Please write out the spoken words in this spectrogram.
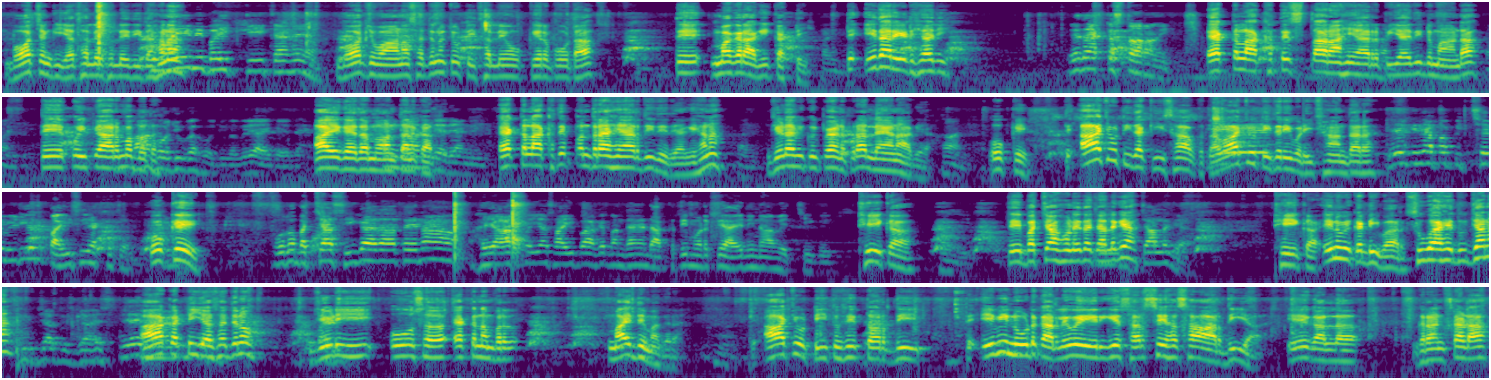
ਬਹੁਤ ਚੰਗੀ ਆ ਥੱਲੇ ਥੱਲੇ ਦੀ ਤਾਂ ਹਨਾ? ਬਾਈ ਵੀ ਬਾਈ ਕੀ ਕਹਨੇ ਆ। ਬਹੁਤ ਜਵਾਨ ਆ ਸੱਜਣੋ ਝੋਟੀ ਥੱਲੇ ਓਕੇ ਰਿਪੋਰਟ ਆ। ਤੇ ਮਗਰ ਆ ਗਈ ਕੱਟੀ। ਤੇ ਇਹਦਾ ਰੇਟ ਹੈ ਜੀ? ਇਹਦਾ 117 ਦੀ। 1 ਲੱਖ ਤੇ 17000 ਰੁਪਿਆ ਇਹਦੀ ਡਿਮਾਂਡ ਆ। ਤੇ ਕੋਈ ਪਿਆਰ ਮੁਹੱਬਤ? ਹੋ ਜਾਊਗਾ ਹੋ ਜਾਊਗਾ ਵੀਰੇ ਆਏ ਗਏ ਦਾ ਆਏ ਗਏ ਦਾ ਮਾਨਤਨ ਕਰ। ਦੇ ਦਿਆਂਗੇ। 1 ਲੱਖ ਤੇ 15000 ਦੀ ਦੇ ਦੇਾਂਗੇ ਹਨਾ? ਜਿਹੜਾ ਵੀ ਕੋਈ ਭੈਣ ਭਰਾ ਲੈਣ ਆ ਗਿਆ। ਹਾਂਜੀ। ਓਕੇ। ਤੇ ਆਹ ਝੋਟੀ ਦਾ ਕੀ ਹਿਸਾਬ ਕਿਤਾਬ? ਆਹ ਝੋਟੀ ਤੇਰੀ ਬੜੀ ਸ਼ਾਨਦਾਰ ਆ। ਇਹ ਵੀਰੇ ਆਪਾਂ ਪਿੱਛੇ ਵੀਡੀਓ 'ਚ ਪਾਈ ਸੀ ਇੱਕ 'ਚ। ਓਕੇ। ਉਦੋਂ ਬੱਚਾ ਸੀਗਾ ਇਹਦਾ ਤੇ ਨਾ 1000 ਰੁਪਇਆ ਸਾਈ ਪਾ ਕੇ ਬੰਦਿਆਂ ਨੇ ਡੱਕਤੀ ਮੁੜ ਕੇ ਆਏ ਨਹੀਂ ਨਾ ਵੇਚੀ ਗਈ ਠੀਕ ਆ। ਤੇ ਬੱਚਾ ਹੁਣ ਇਹਦਾ ਚੱਲ ਗਿਆ? ਚੱਲ ਗਿਆ। ਠੀਕ ਆ ਇਹਨੂੰ ਵੀ ਕੱਢੀ ਬਾਹਰ। ਸੂਆ ਇਹ ਦੂਜਾ ਨਾ? ਦੂਜਾ ਦੂਜਾ ਇਸ- ਆਹ ਕੱਟੀ ਆ ਸੱਜਣੋ ਜਿਹੜੀ ਉਸ ਇੱਕ ਨੰਬਰ ਮਾਝ ਦੇ ਮਗਰ ਆ। ਝੋਟੀ ਤੁਸੀਂ ਤੁਰਦੀ ਤੇ ਇਹ ਵੀ ਨੋਟ ਕਰ ਲਿਓ ਏਰੀਏ ਸਰਸੇ ਹਸਾਰ ਦੀ ਆ। ਇਹ ਗੱਲ ਗਰੰਟਡ ਆ।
